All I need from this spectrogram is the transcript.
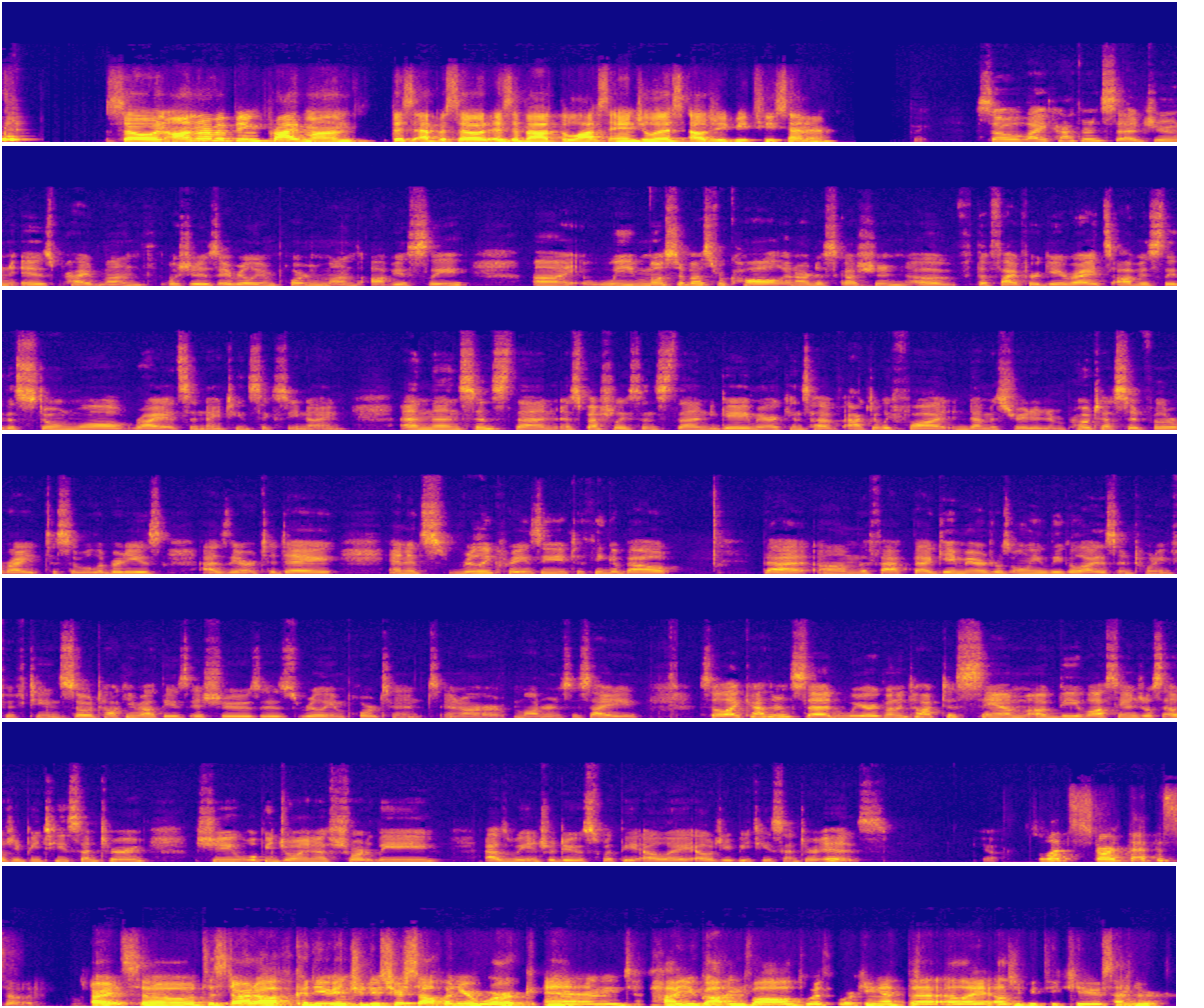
So, in honor of it being Pride Month, this episode is about the Los Angeles LGBT Center. So, like Catherine said, June is Pride Month, which is a really important month, obviously. Uh, we most of us recall in our discussion of the fight for gay rights, obviously the Stonewall riots in 1969, and then since then, especially since then, gay Americans have actively fought and demonstrated and protested for their right to civil liberties as they are today, and it's really crazy to think about that um, the fact that gay marriage was only legalized in 2015. So, talking about these issues is really important in our modern society. So, like Catherine said, we are going to talk to Sam of the Los Angeles LGBT Center. She will be joining us shortly as we introduce what the LA LGBT Center is. Yeah. So, let's start the episode. All right, so to start off, could you introduce yourself and your work and how you got involved with working at the LA LGBTQ Center?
